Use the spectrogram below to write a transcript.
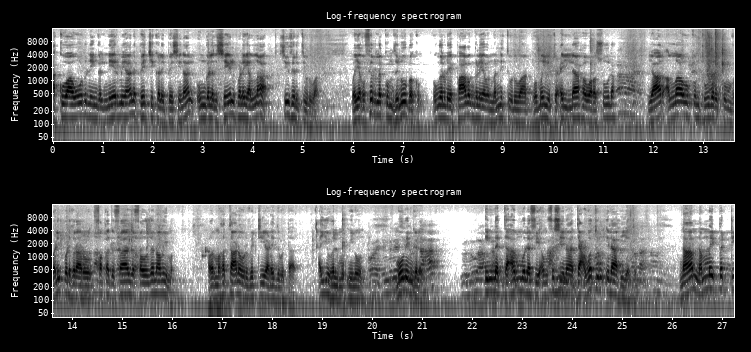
தக்குவாவோடு நீங்கள் நேர்மையான பேச்சுக்களை பேசினால் உங்களது செயல்களை அல்லாஹ் சீர்திருத்தி விடுவான். வயஃபிர்லக்கும் துனூபக்கும் உங்களுடைய பாவங்களை அவன் மன்னித்து விடுவான். ஒமையு அல்லாஹ வ ரசூலா யார் அல்லாவுக்கும் தூதருக்கும் வழிபடுகிறாரோ ஃபகது ஃபேஸ் ஃபௌசன் அவீமா அவர் மகத்தான ஒரு வெற்றியை அடைந்து விட்டார். ஐயுஹல் முக்மினூன் மூமின்களே இன்ன தஅம்முல ஃபி அன்ஃபுஸினா தஅவத்துன் நாம் நம்மை பற்றி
